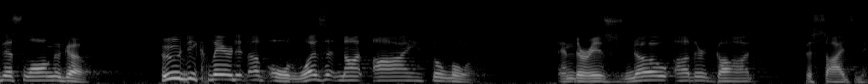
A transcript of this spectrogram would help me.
this long ago? Who declared it of old? Was it not I, the Lord? And there is no other God besides me,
